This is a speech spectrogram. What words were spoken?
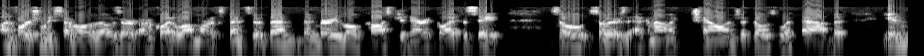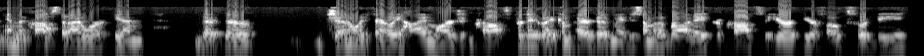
Unfortunately, several of those are, are quite a lot more expensive than, than very low cost generic glyphosate. So, so there's an economic challenge that goes with that. But in, in the crops that I work in, they're, they're generally fairly high margin crops, particularly compared to maybe some of the broadacre crops that your, your folks would be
